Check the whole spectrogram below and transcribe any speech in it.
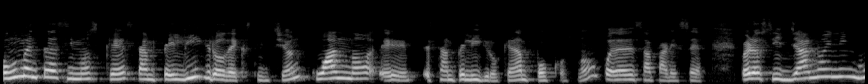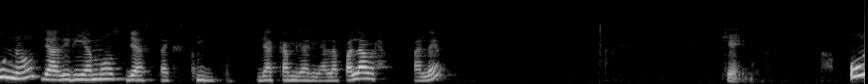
Comúnmente decimos que está en peligro de extinción cuando eh, está en peligro, quedan pocos, ¿no? Puede desaparecer. Pero si ya no hay ninguno, ya diríamos ya está extinto, ya cambiaría la palabra, ¿vale? Ok. Un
